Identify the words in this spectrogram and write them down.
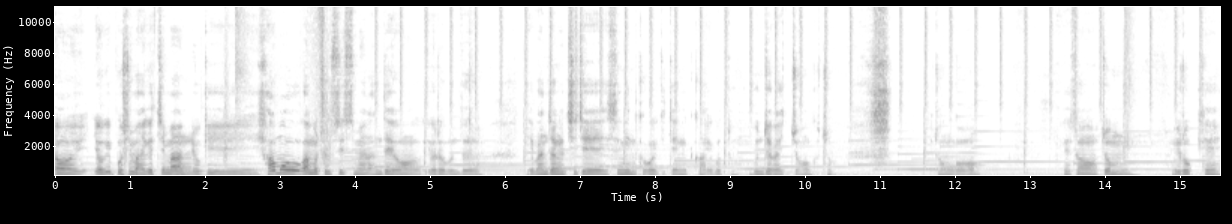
어, 여기 보시면 알겠지만 여기 혐오감을 줄 수 있으면 안 돼요, 여러분들. 이 만장일치제 승인 그거이기 때문에 이것도 문제가 있죠, 그렇죠? 이런 거 그래서 좀 이렇게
